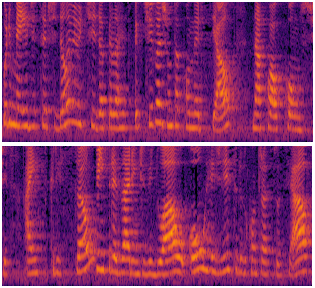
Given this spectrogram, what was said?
por meio de certidão emitida pela respectiva junta comercial, na qual conste a inscrição do empresário individual ou o registro do contrato social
